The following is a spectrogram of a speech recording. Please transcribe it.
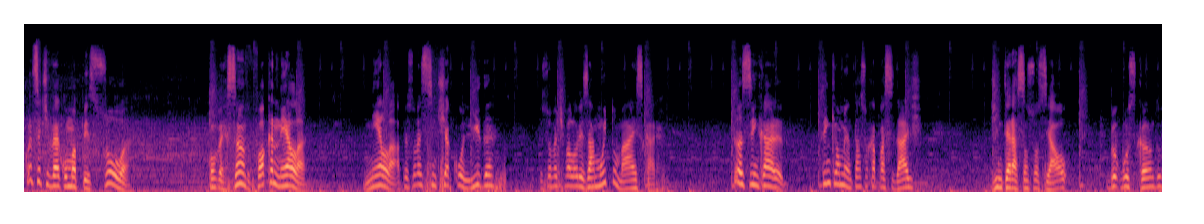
Quando você tiver com uma pessoa conversando, foca nela. Nela, a pessoa vai se sentir acolhida, a pessoa vai te valorizar muito mais, cara. Então assim, cara, tem que aumentar sua capacidade de interação social buscando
